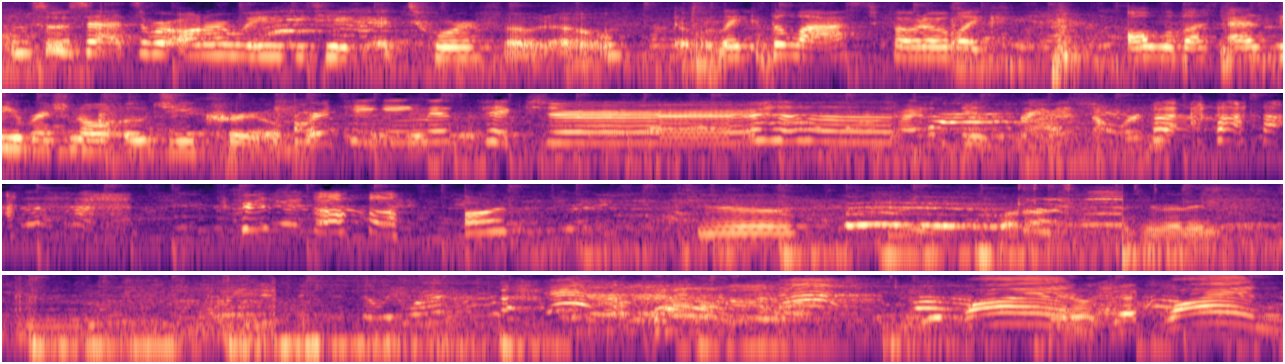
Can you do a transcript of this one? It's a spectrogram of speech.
I'm so sad. So we're on our way to take a tour photo. Like the last photo, like all of us as the original OG crew. We're taking this picture. Trying to frame it, not working. Crystal. One, two, three. Hold on. You ready? One,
